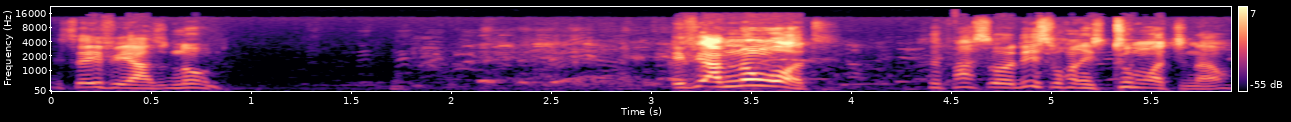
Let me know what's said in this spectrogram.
he said if he has known. If you have known what? Say, Pastor, this one is too much now.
